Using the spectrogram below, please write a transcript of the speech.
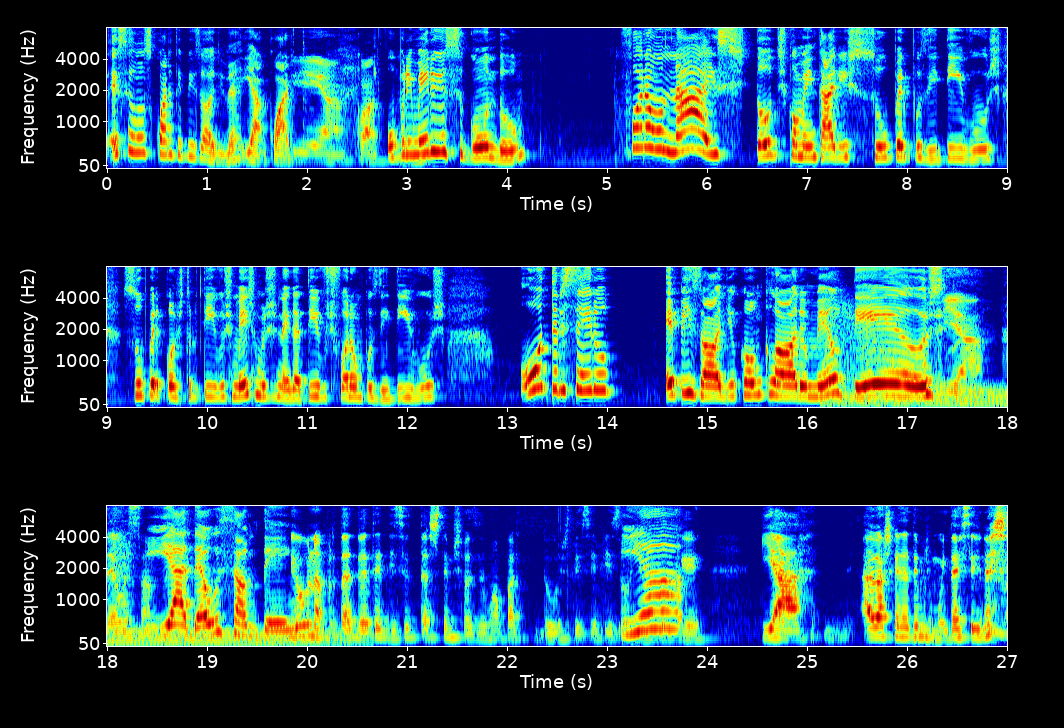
esse é o nosso quarto episódio, né? Yeah, quarto. Yeah, quatro. O primeiro e o segundo foram nice. Todos comentários super positivos, super construtivos, mesmo os negativos foram positivos. O terceiro episódio com Cloro, meu Deus! Yeah, that was something. Yeah, that was something. Eu, na verdade, eu até disse acho que temos que fazer uma parte 2 desse episódio. Yeah. Porque, yeah, eu acho que ainda temos muitas cenas,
